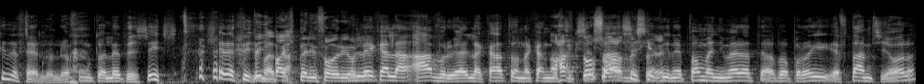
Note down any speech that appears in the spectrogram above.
Τι δεν θέλω, λέω, αφού μου το λέτε εσείς, χαιρετίσματα. Δεν υπάρχει περιθώριο, Μου ναι. λέει καλά, αύριο έλα κάτω να κάνουμε Α, τις τόσο εξετάσεις άμεσα, και ε. την επόμενη μέρα το το πρωί, 7.30 ώρα,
